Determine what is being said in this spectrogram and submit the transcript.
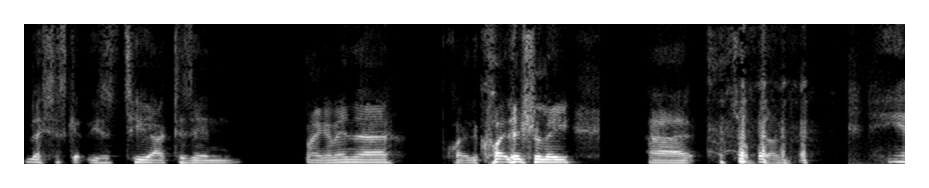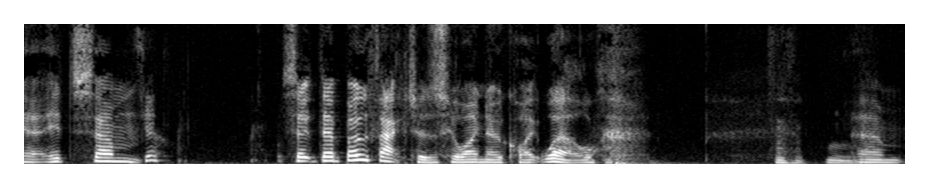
let's just get these two actors in bang them in there quite quite literally uh job done Yeah, it's um. Yeah. So they're both actors who I know quite well. Hmm. Um,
